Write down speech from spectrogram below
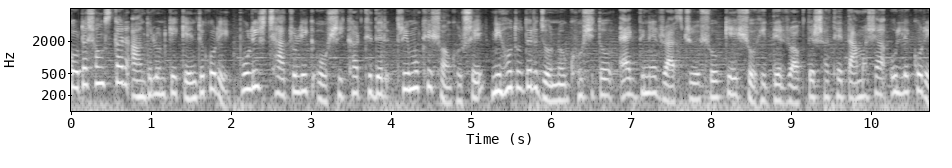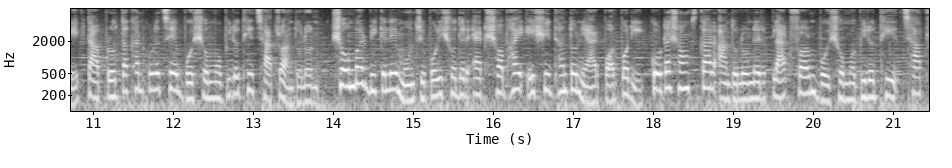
কোটা সংস্কার আন্দোলনকে কেন্দ্র করে পুলিশ, ছাত্রলীগ ও শিক্ষার্থীদের ত্রিমুখী সংঘর্ষে নিহতদের জন্য ঘোষিত একদিনের রাষ্ট্রীয় শোকে শহীদদের রক্তের সাথে তামাশা উল্লেখ করে তা প্রত্যাখ্যান করেছে বৈষম্য বিরোধী ছাত্র আন্দোলন। সোমবার বিকেলে মন্ত্রী পরিষদের এক সভায় এই সিদ্ধান্ত নেয়ার পরপরই কোটা সংস্কার আন্দোলনের প্ল্যাটফর্ম বৈষম্য বিরোধী ছাত্র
